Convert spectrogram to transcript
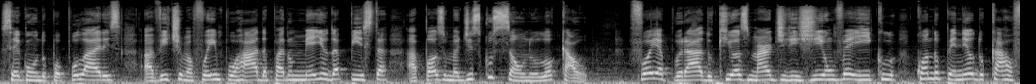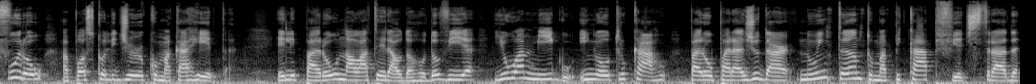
Segundo populares, a vítima foi empurrada para o meio da pista após uma discussão no local. Foi apurado que Osmar dirigia um veículo quando o pneu do carro furou após colidir com uma carreta. Ele parou na lateral da rodovia e o amigo, em outro carro, parou para ajudar. No entanto, uma picape Fiat Strada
